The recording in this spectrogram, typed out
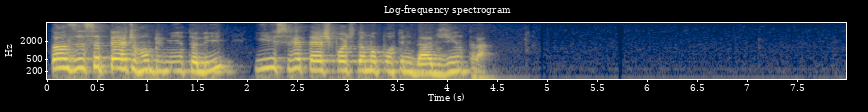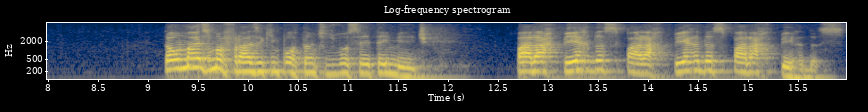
Então, às vezes, você perde o rompimento ali e esse reteste pode dar uma oportunidade de entrar. Então, mais uma frase aqui importante de você ter em mente. Parar perdas, parar perdas, parar perdas.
